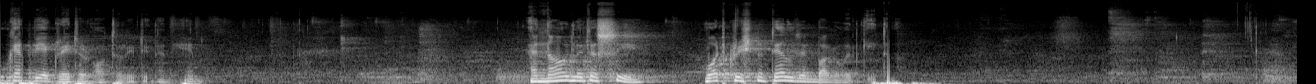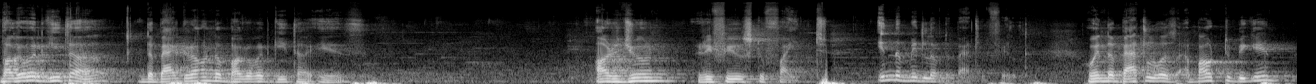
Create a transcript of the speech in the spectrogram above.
Who can be a greater authority than Him? And now let us see what Krishna tells in Bhagavad Gita. Bhagavad Gita, the background of Bhagavad Gita is Arjun refused to fight in the middle of the battlefield. When the battle was about to begin,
